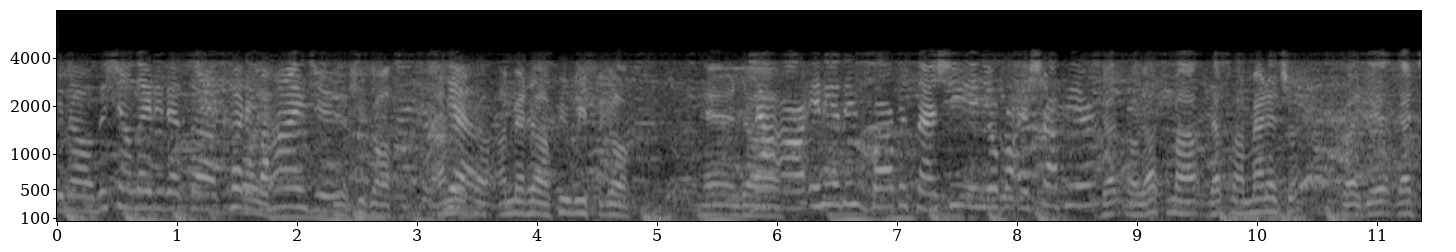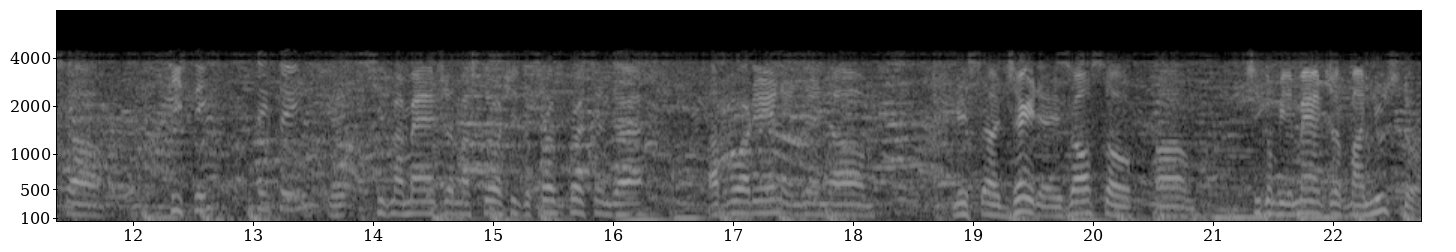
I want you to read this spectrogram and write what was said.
You know, this young lady that's uh, cutting Oh, yeah. behind you. Yeah, she's awesome. I Yeah. met her. I met her a few weeks ago, and uh, Now, are any of these barbers now? Is she in your bar- shop here? that, oh, that's my that's my manager right there. That's uh, TC. Uh, She's my manager my store. She's the first person that I brought in, and then um, Miss uh, Jada is also um, she's gonna be the manager of my new store.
